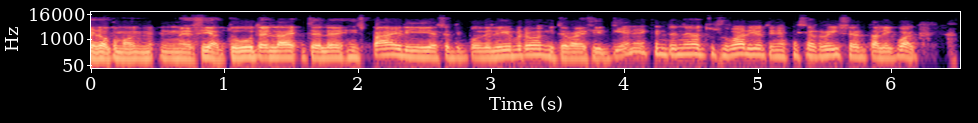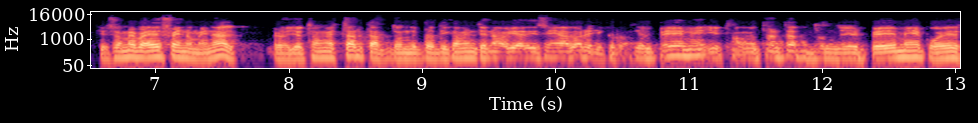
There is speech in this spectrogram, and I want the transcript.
Pero como me decía, tú te, lees Inspire y ese tipo de libros y te va a decir, tienes que entender a tu usuario, tienes que hacer research, tal y cual. Eso me parece fenomenal. Pero yo estaba en startup donde prácticamente no había diseñadores y conocía el PM, y estaba en startup donde el PM pues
